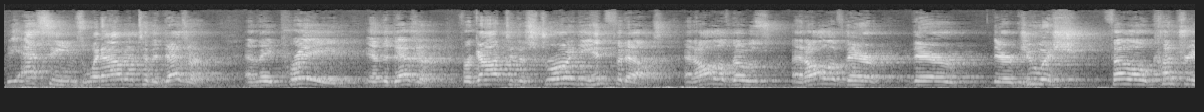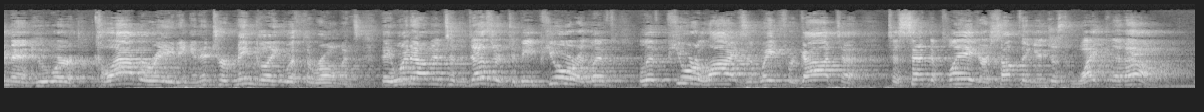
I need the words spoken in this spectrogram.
The Essenes went out into the desert and they prayed in the desert for God to destroy the infidels and all of those and all of their their their Jewish fellow countrymen who were collaborating and intermingling with the Romans. They went out into the desert to be pure and live live pure lives and wait for God to, to send a plague or something and just wipe them out.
